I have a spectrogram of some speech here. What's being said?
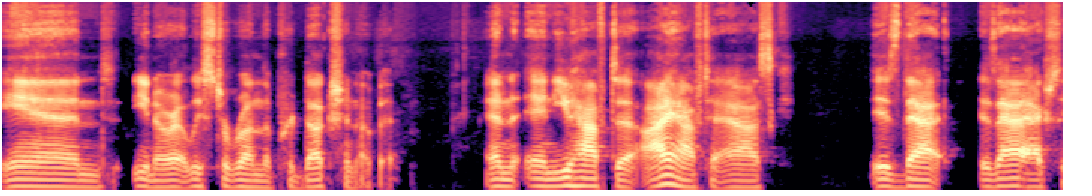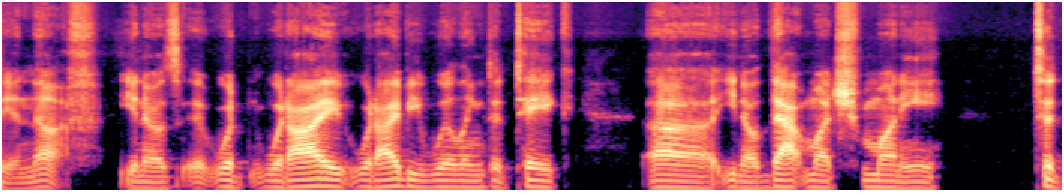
and you know, or at least to run the production of it. And and you have to, I have to ask, is that is that actually enough? You know, is, would would I would I be willing to take, uh, you know, that much money to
